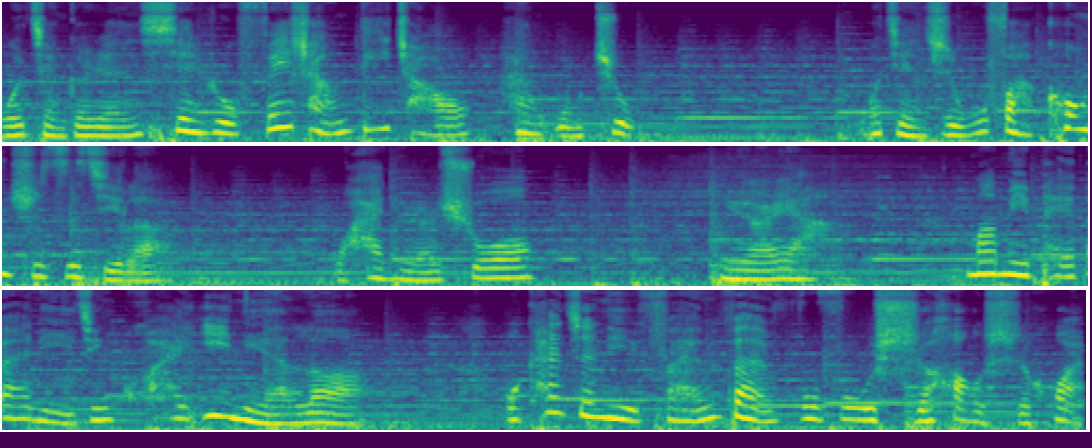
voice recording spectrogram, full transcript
我整个人陷入非常低潮和无助，我简直无法控制自己了。我和女儿说：“女儿呀，妈咪陪伴你已经快一年了，我看着你反反复复，时好时坏，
